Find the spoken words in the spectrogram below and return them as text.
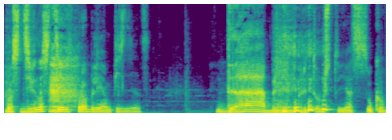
Просто 99 проблем, пиздец. Да, блин, при том, что я, сука,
